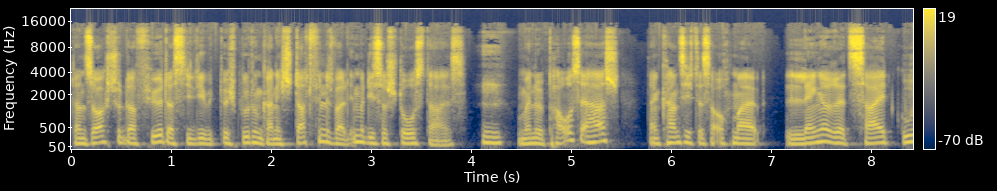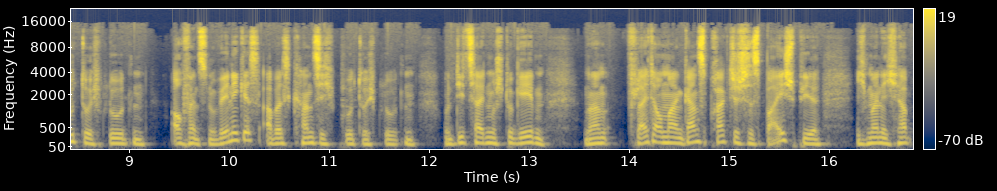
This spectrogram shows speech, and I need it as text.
dann sorgst du dafür, dass die, die Durchblutung gar nicht stattfindet, weil immer dieser Stoß da ist. Mhm. Und wenn du Pause hast, dann kann sich das auch mal längere Zeit gut durchbluten. Auch wenn es nur wenig ist, aber es kann sich gut durchbluten. Und die Zeit musst du geben. Vielleicht auch mal ein ganz praktisches Beispiel. Ich meine, ich habe,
